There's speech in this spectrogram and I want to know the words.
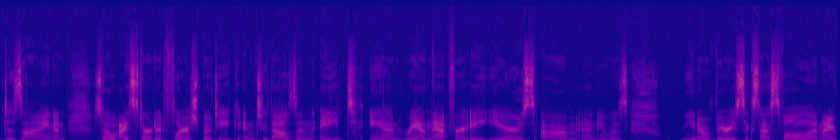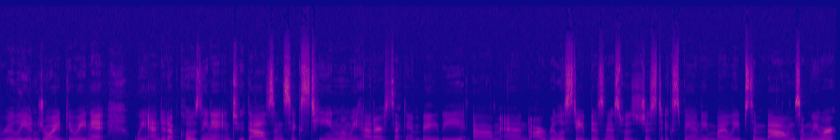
design. And so I started Flourish Boutique in 2008 and ran that for eight years. Um, and it was you know, very successful and I really enjoyed doing it. We ended up closing it in 2016 when we had our second baby, um, and our real estate business was just expanding by leaps and bounds. And we were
